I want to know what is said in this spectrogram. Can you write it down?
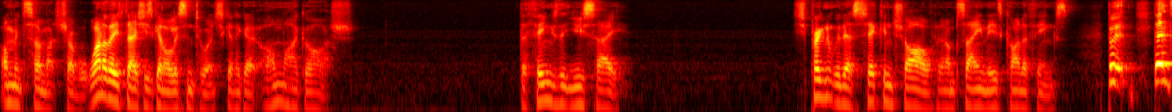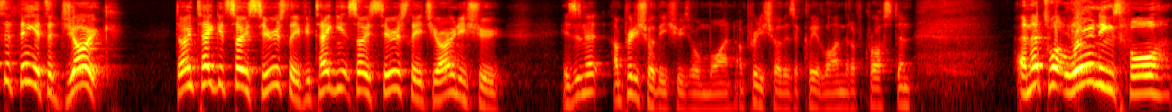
I'm in so much trouble. One of these days she's going to listen to it and she's going to go, oh my gosh. The things that you say. She's pregnant with our second child and I'm saying these kind of things. But that's the thing, it's a joke. Don't take it so seriously. If you're taking it so seriously, it's your own issue, isn't it? I'm pretty sure the issue's all mine. I'm pretty sure there's a clear line that I've crossed. And and that's what learning's for.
